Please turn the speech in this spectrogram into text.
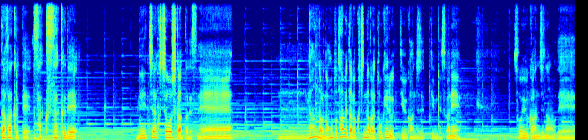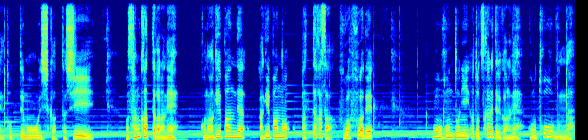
たかくて、サクサクで、めちゃくちゃ美味しかったですね。うん、なんだろうな、ほんと食べたら口の中で溶けるっていう感じっていうんですかね。そういう感じなので、とっても美味しかったし、まあ、寒かったからね、この揚げパンで、揚げパンのあったかさ、ふわふわで、もう本当に、あと疲れてるからね、この糖分が、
